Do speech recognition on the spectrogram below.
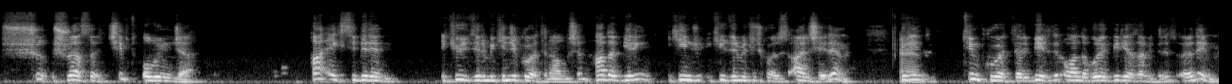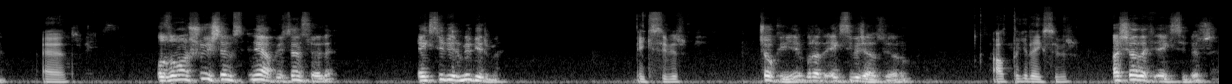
Şu, şurası çift olunca ha eksi birin 222. kuvvetini almışsın. Ha da 1'in 2. 222. kuvveti aynı şey değil mi? 1'in Evet. tüm kuvvetleri 1'dir. O anda buraya 1 yazabiliriz. Öyle değil mi? Evet. O zaman şu işlem ne yapıyor sen söyle. Eksi 1 mi 1 mi? Eksi bir. Çok iyi. Burada eksi 1 yazıyorum. Alttaki de eksi bir. Aşağıdaki eksi 1.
